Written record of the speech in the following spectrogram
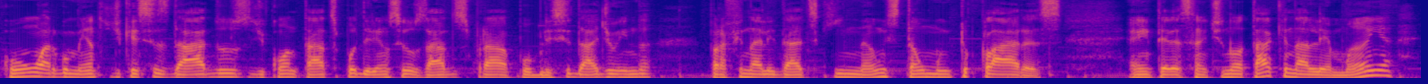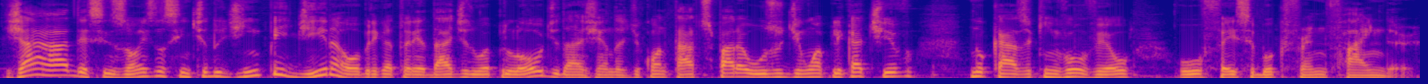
com o argumento de que esses dados de contatos poderiam ser usados para publicidade ou ainda para finalidades que não estão muito claras. É interessante notar que na Alemanha já há decisões no sentido de impedir a obrigatoriedade do upload da agenda de contatos para uso de um aplicativo, no caso que envolveu o Facebook Friend Finder.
